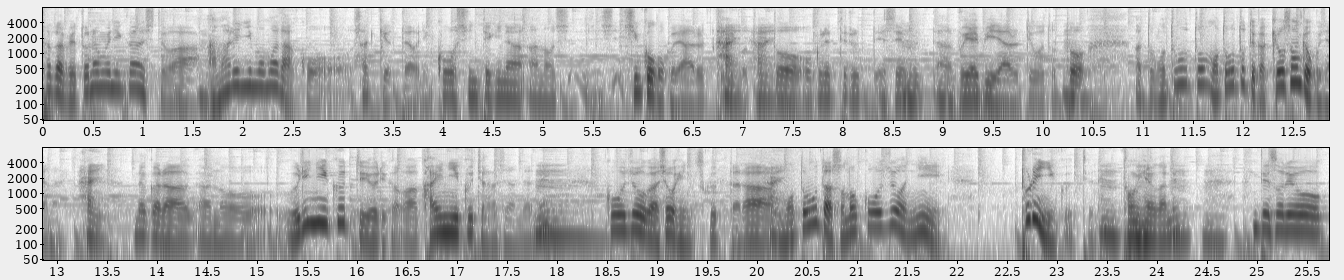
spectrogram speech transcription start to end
ただベトナムに関しては、うん。あまりにもまだこうさっき言ったように後進的なあの新興国であるということと、遅れてる SM、うん。あ VIP であるということと、うん。あともともともともとっていうか共産局じゃない。はい。だからあの売りに行くっていうよりかは買いに行くっていう話なんだよね、うん。工場が商品作ったはい。らもともとはその工場に取りに行くっていうね、うん。問屋がね、うん。うん。でそれを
